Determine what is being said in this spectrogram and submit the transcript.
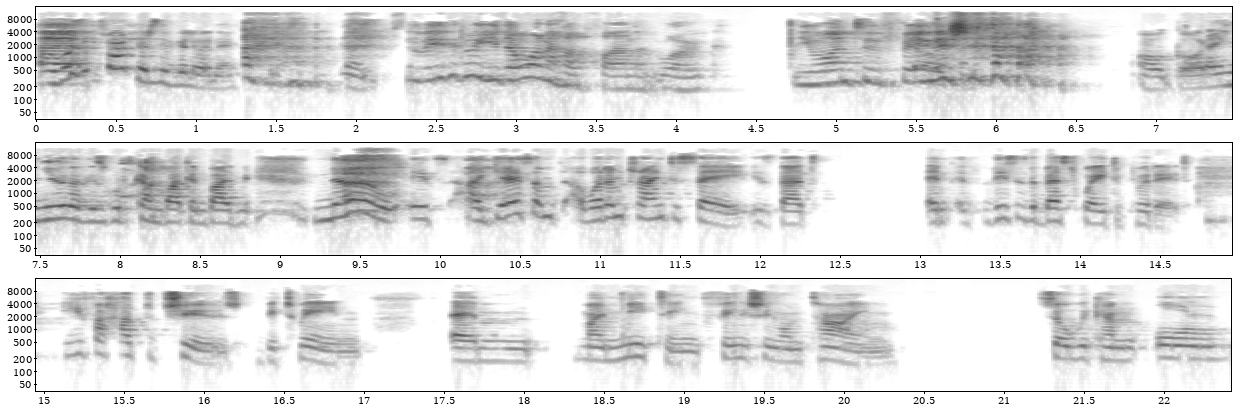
I wasn't trying to dodge the bullet. so basically, you don't want to have fun at work. You want to finish. Oh God, I knew that this would come back and bite me. No, it's. I guess I'm, what I'm trying to say is that, and this is the best way to put it. If I had to choose between um, my meeting finishing on time, so we can all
